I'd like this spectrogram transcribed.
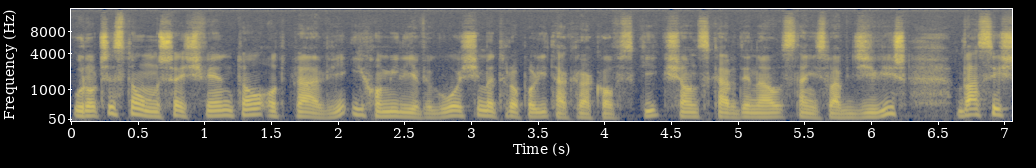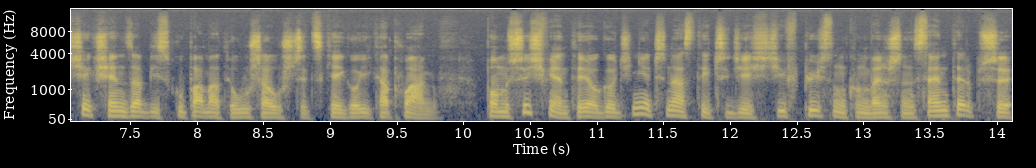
Uroczystą mszę świętą odprawi i homilię wygłosi metropolita krakowski ksiądz kardynał Stanisław Dziwisz w asyście księdza biskupa Mateusza Uszczyckiego i kapłanów. Po mszy świętej o godzinie 13.30 w Pearson Convention Center przy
